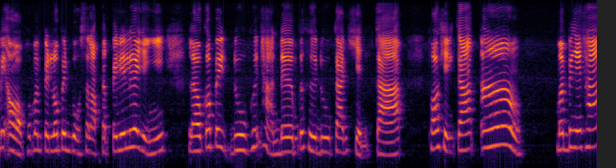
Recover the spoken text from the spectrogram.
ไม่ออกเพราะมันเป็นลบเป็นบวกสลับกันไปเรื่อย ๆ อย่างนี้ เราก็ไปดูพื้นฐานเดิมก็คือดูการเขียนกราฟพอเขียนกราฟอ้าวมันเป็นไงคะ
